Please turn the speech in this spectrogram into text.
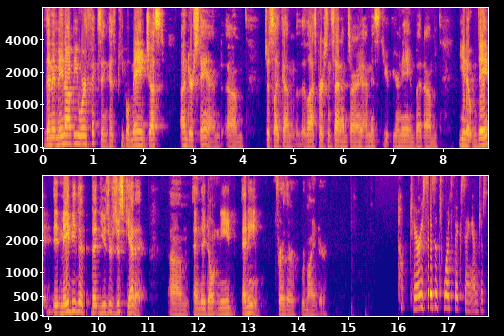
then it may not be worth fixing because people may just understand. Um, just like um, the last person said, I'm sorry, I missed your, your name, but um, you know, they it may be that that users just get it, um, and they don't need any further reminder. Terry says it's worth fixing. I'm just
